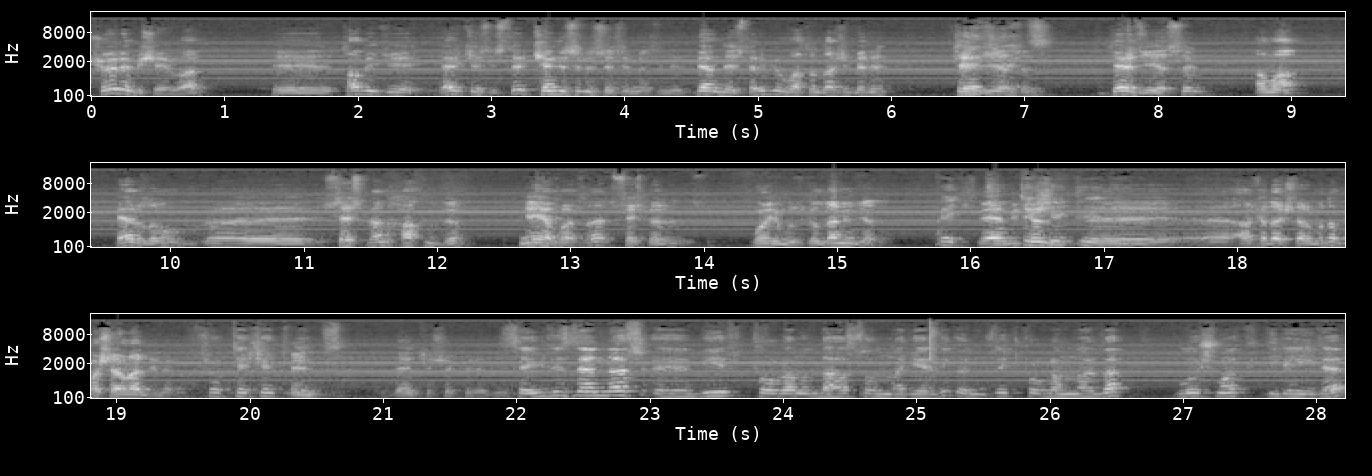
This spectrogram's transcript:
şöyle bir şey var. Ee, tabii ki herkes ister kendisini seçilmesini. Ben de isterim ki vatandaşı beni tercih etsin. Tercih etsin. Ama her zaman e, seçmen haklıdır. Ne yaparsa seçmenin boynumuz kıldan incedir. Peki, Ve çok bütün teşekkür ederim. e, e, arkadaşlarıma da başarılar dilerim. Çok teşekkür Ben, ederim. ben teşekkür ediyorum. Sevgili izleyenler, e, bir programın daha sonuna geldik. Önümüzdeki programlarda buluşmak dileğiyle.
